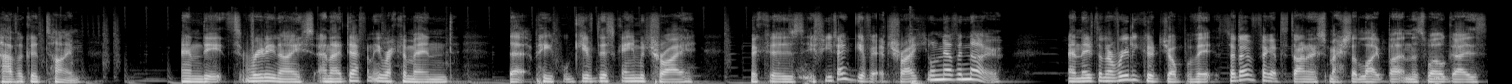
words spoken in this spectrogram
have a good time. And it's really nice. And I definitely recommend that people give this game a try because if you don't give it a try, you'll never know and they've done a really good job with it. So don't forget to dino smash the like button as well, guys.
